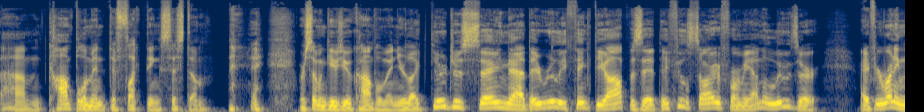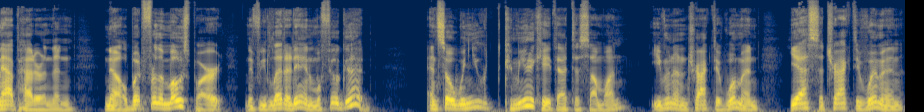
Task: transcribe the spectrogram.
um, compliment deflecting system where someone gives you a compliment and you're like, they're just saying that. They really think the opposite. They feel sorry for me. I'm a loser. Right? If you're running that pattern, then no. But for the most part, if we let it in, we'll feel good. And so when you communicate that to someone, even an attractive woman, yes, attractive women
